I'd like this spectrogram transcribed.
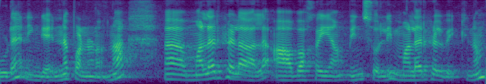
கூட நீங்கள் என்ன பண்ணணும்னா மலர் மலர்களால் ஆவாகயாமின்னு சொல்லி மலர்கள் வைக்கணும்.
